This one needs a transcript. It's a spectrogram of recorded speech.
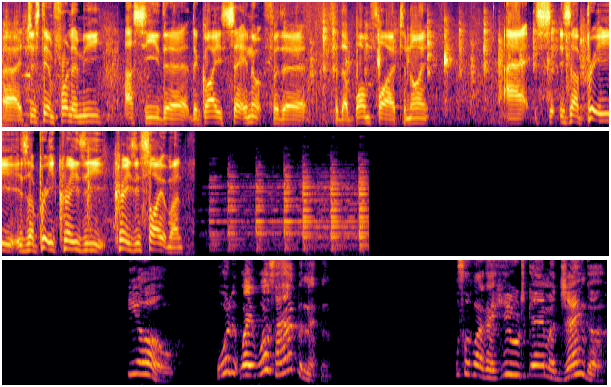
uh, just in front of me, I see the the guys setting up for the for the bonfire tonight. Uh, it's, it's a pretty it's a pretty crazy crazy sight, man. Yo, what? Wait, what's happening? This looks like a huge game of Jenga.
